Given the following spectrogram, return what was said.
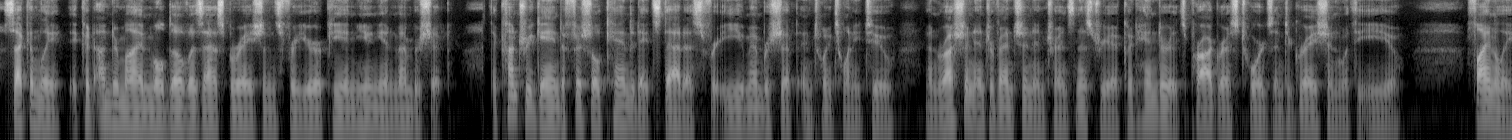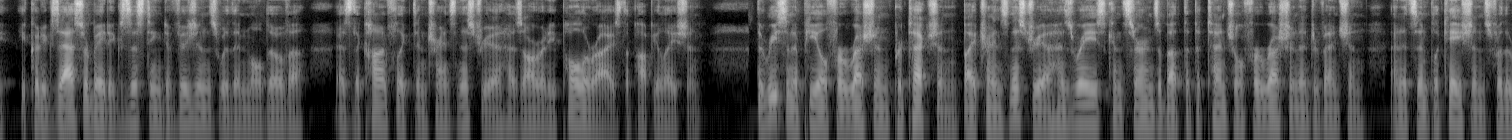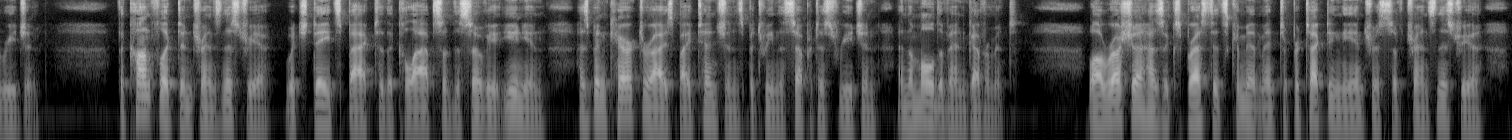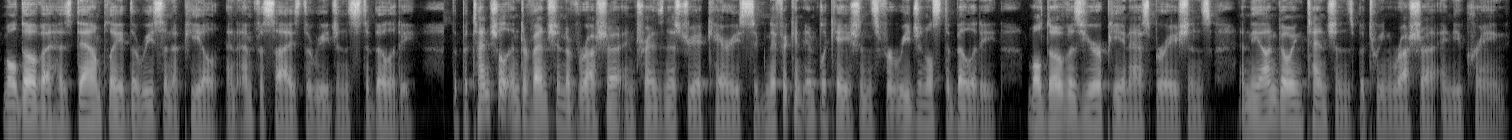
Secondly, it could undermine Moldova's aspirations for European Union membership. The country gained official candidate status for EU membership in 2022, and Russian intervention in Transnistria could hinder its progress towards integration with the EU. Finally, it could exacerbate existing divisions within Moldova, as the conflict in Transnistria has already polarized the population. The recent appeal for Russian protection by Transnistria has raised concerns about the potential for Russian intervention and its implications for the region. The conflict in Transnistria, which dates back to the collapse of the Soviet Union, has been characterized by tensions between the separatist region and the Moldovan government. While Russia has expressed its commitment to protecting the interests of Transnistria, Moldova has downplayed the recent appeal and emphasized the region's stability. The potential intervention of Russia in Transnistria carries significant implications for regional stability, Moldova's European aspirations, and the ongoing tensions between Russia and Ukraine.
